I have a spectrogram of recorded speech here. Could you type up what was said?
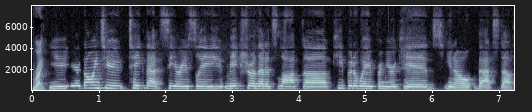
Right. You're going to take that seriously, make sure that it's locked up, keep it away from your kids, you know, that stuff.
